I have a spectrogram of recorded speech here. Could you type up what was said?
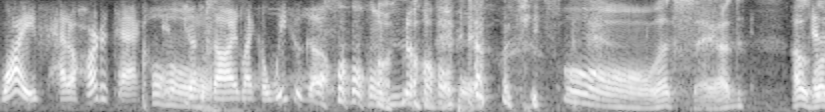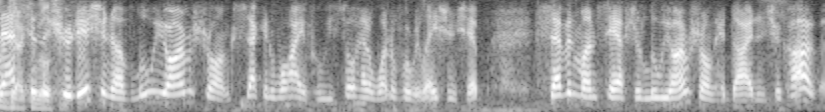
wife had a heart attack and just died like a week ago. Oh no! oh, that's sad. I always and that's Jackie in the tradition of Louis Armstrong's second wife, who he still had a wonderful relationship. Seven months after Louis Armstrong had died in Chicago,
